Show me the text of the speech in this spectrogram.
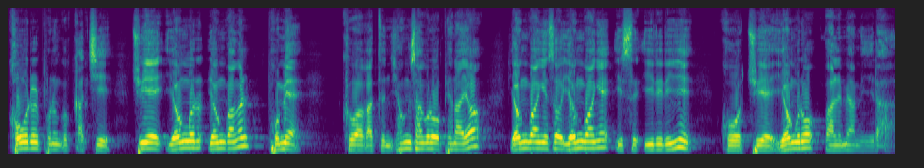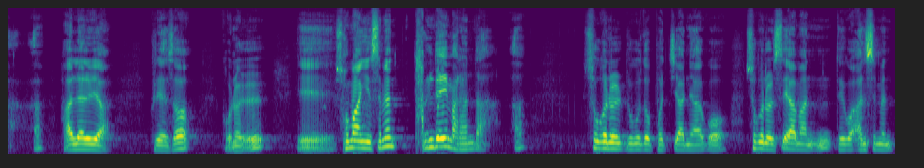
거울을 보는 것 같이 주의 영광- 영광을 봄에 그와 같은 형상으로 변하여 영광에서 영광에 있- 이르리니 곧 주의 영으로 말미암이니라. 아, 할렐루야. 그래서 오늘 이 소망이 있으면 담대히 말한다. 아, 수건을 누구도 벗지 않냐고 수건을 써야만 되고 안 쓰면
